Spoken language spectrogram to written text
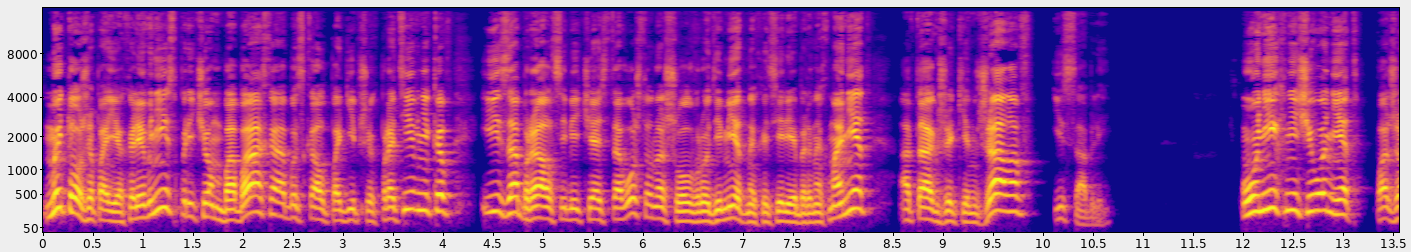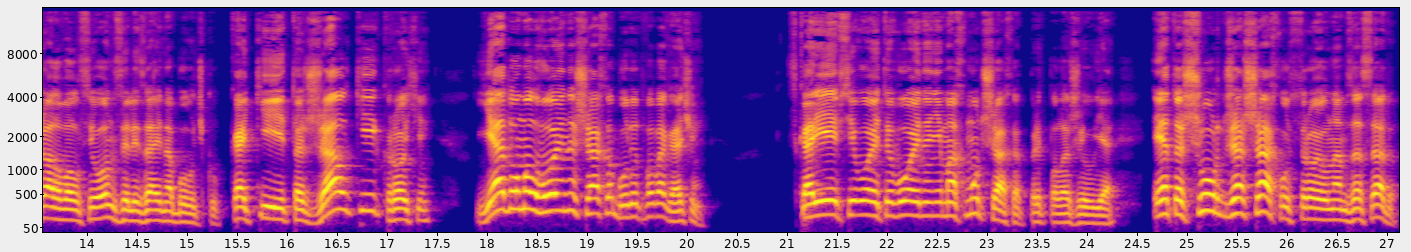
Мы тоже поехали вниз, причем Бабаха обыскал погибших противников и забрал себе часть того, что нашел, вроде медных и серебряных монет, а также кинжалов и саблей. «У них ничего нет», – пожаловался он, залезая на булочку. «Какие-то жалкие крохи. Я думал, воины Шаха будут побогаче». «Скорее всего, это воины не Махмуд Шаха», – предположил я. Это Шур-Джашах устроил нам засаду.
